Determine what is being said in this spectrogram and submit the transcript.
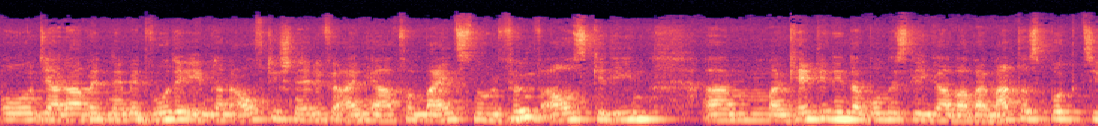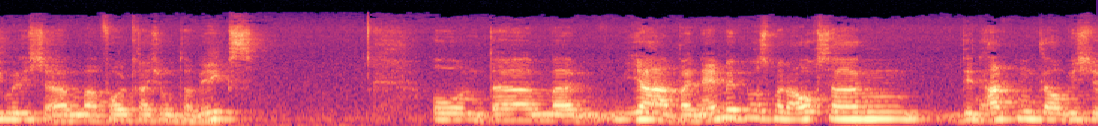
und ja David Nemeth wurde eben dann auf die Schnelle für ein Jahr von Mainz 05 ausgeliehen. Ähm, man kennt ihn in der Bundesliga, war bei Mattersburg ziemlich ähm, erfolgreich unterwegs. Und ähm, ja, bei Nemeth muss man auch sagen, den hatten, glaube ich,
